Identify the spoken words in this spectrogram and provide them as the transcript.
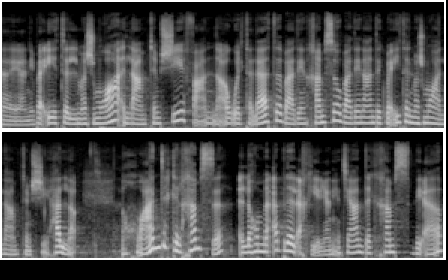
يعني بقية المجموعة اللي عم تمشي. فعنا أول ثلاثة بعدين خمسة وبعدين عندك بقية المجموعة اللي عم تمشي. هلأ وعندك الخمسة اللي هم قبل الأخير. يعني أنت عندك خمس ذئاب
